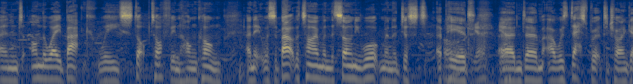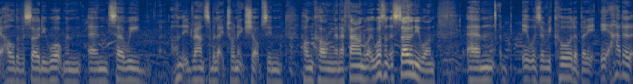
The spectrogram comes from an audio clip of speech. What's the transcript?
And on the way back, we stopped off in Hong Kong. And it was about the time when the Sony Walkman had just appeared. Oh, yeah, yeah. And um, I was desperate to try and get hold of a Sony Walkman. And so we hunted around some electronic shops in Hong Kong and I found one. It wasn't a Sony one, um, it was a recorder, but it, it had a,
